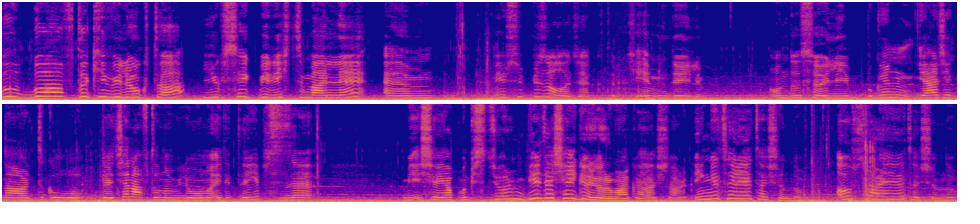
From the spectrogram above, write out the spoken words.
Bu, bu haftaki vlogta yüksek bir ihtimalle em, bir sürpriz olacak. Tabii ki emin değilim. Onu da söyleyeyim. Bugün gerçekten artık o geçen haftanın vlogunu editleyip size bir şey yapmak istiyorum. Bir de şey görüyorum arkadaşlar. İngiltere'ye taşındım. Avustralya'ya taşındım.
